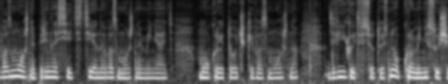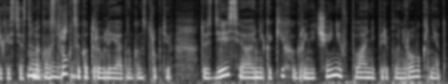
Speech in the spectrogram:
возможно переносить стены, возможно менять мокрые точки, возможно двигать все, то есть, ну, кроме несущих, естественно, ну, конструкций, конечно. которые влияют на конструктив, то здесь а, никаких ограничений в плане перепланировок нет.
